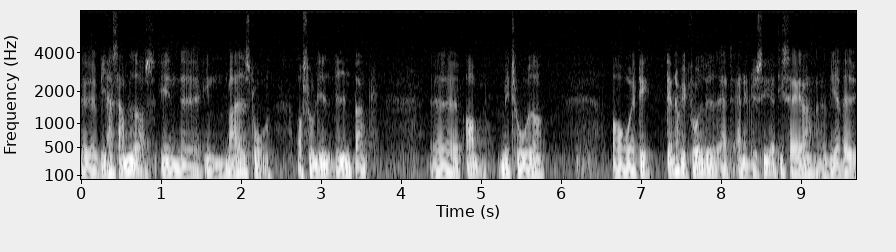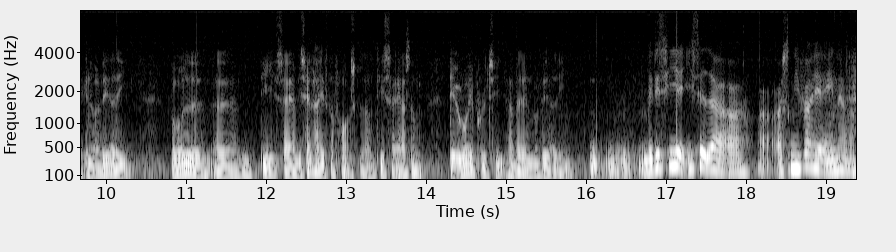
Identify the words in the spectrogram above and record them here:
øh, vi har samlet os en, øh, en meget stor og solid videnbank øh, om metoder. Og øh, det, den har vi fået ved at analysere de sager, vi har været involveret i. Både øh, de sager, vi selv har efterforsket, og de sager, som det øvrige politi har været involveret i. Vil det sige, at I sidder og, og, og sniffer herinde? Og...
